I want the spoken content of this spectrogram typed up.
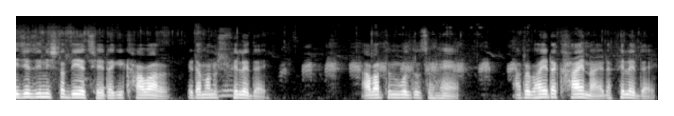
এই যে জিনিসটা দিয়েছে এটা কি খাওয়ার? এটা মানুষ ফেলে দেয়। আবার তুমি বলতেছো হ্যাঁ। আর ভাই এটা খায় না এটা ফেলে দেয়।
